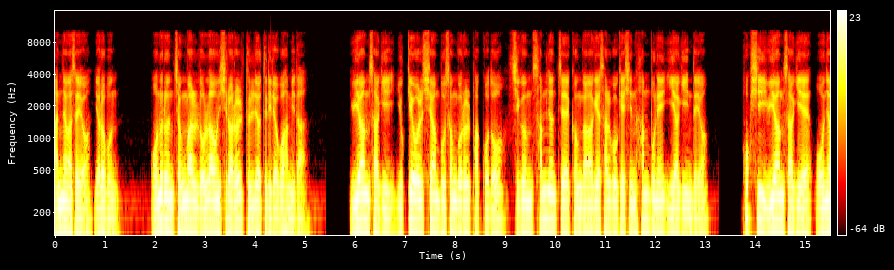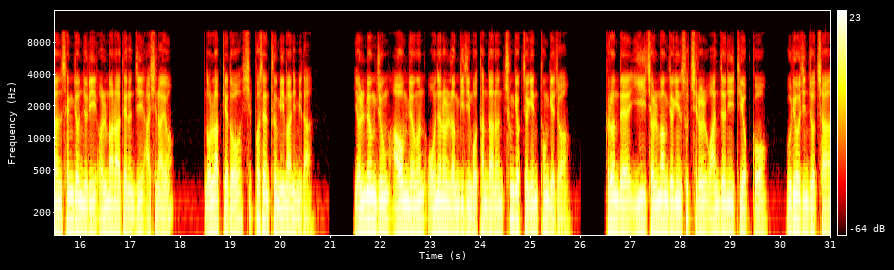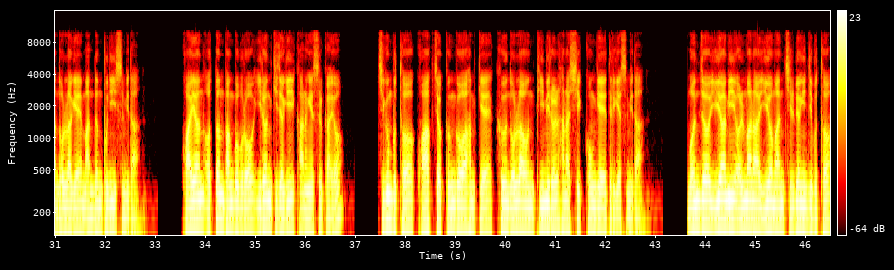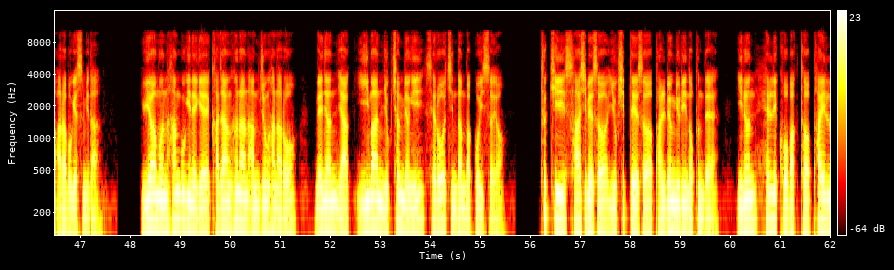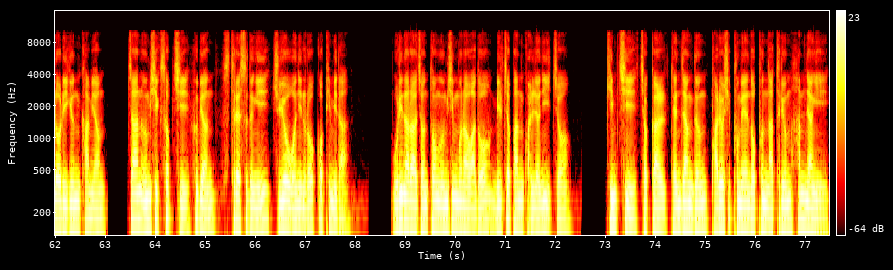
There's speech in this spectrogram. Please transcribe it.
안녕하세요, 여러분. 오늘은 정말 놀라운 실화를 들려드리려고 합니다. 위암 사기 6개월 시한부 선고를 받고도 지금 3년째 건강하게 살고 계신 한 분의 이야기인데요. 혹시 위암 사기의 5년 생존율이 얼마나 되는지 아시나요? 놀랍게도 10% 미만입니다. 10명 중 9명은 5년을 넘기지 못한다는 충격적인 통계죠. 그런데 이 절망적인 수치를 완전히 뒤엎고 의료진조차 놀라게 만든 분이 있습니다. 과연 어떤 방법으로 이런 기적이 가능했을까요? 지금부터 과학적 근거와 함께 그 놀라운 비밀을 하나씩 공개해 드리겠습니다. 먼저 위암이 얼마나 위험한 질병인지부터 알아보겠습니다. 위암은 한국인에게 가장 흔한 암 중 하나로 매년 약 2만 6천 명이 새로 진단받고 있어요. 특히 40에서 60대에서 발병률이 높은데 이는 헬리코박터 파일로리균 감염, 짠 음식 섭취, 흡연, 스트레스 등이 주요 원인으로 꼽힙니다. 우리나라 전통 음식 문화와도 밀접한 관련이 있죠. 김치, 젓갈, 된장 등 발효식품의 높은 나트륨 함량이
